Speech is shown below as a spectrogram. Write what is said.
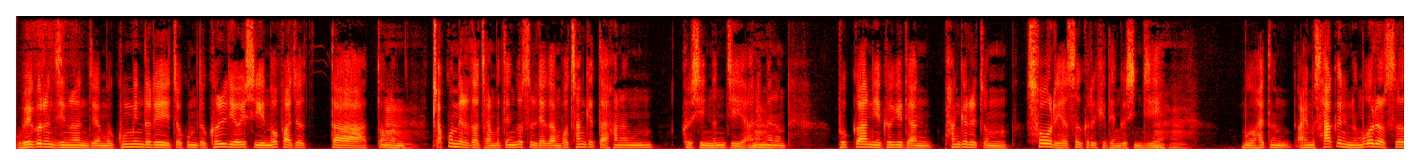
왜 그런지는 이제 뭐 국민들이 조금 더 권리 의식이 높아졌다 또는 음. 조금이라도 잘못된 것을 내가 못 참겠다 하는 것이 있는지 아니면은 음. 법관이 거기에 대한 판결을 좀 소홀히 해서 그렇게 된 것인지 음흠. 뭐 하여튼 아니면 사건이 너무 어려서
